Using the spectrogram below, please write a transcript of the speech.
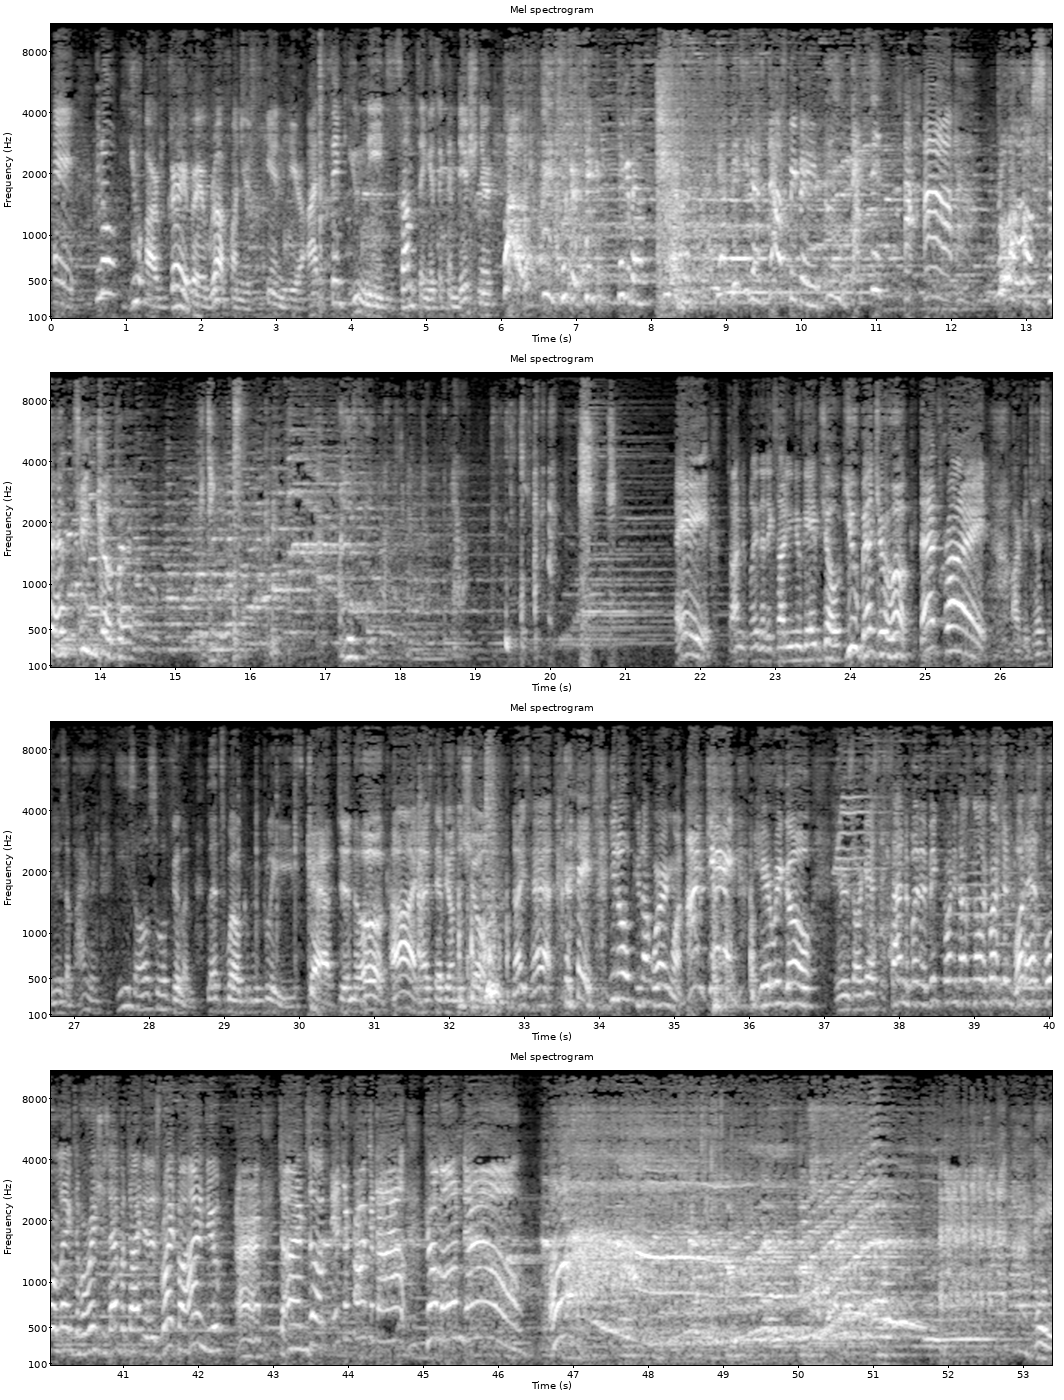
Hey, you know, you are very, very rough on your skin here. I think you need something as a conditioner. Whoa! Tinker, Tinker, Tinkerbell. Yeah, Pixie dust. Douse me, babe. That's it. Blast that Tinkerbell. Tinker, come here. What you say? Hey, time to play that exciting new game show. You bet your hook. That's right. Our contestant is a pirate. He's also a villain. Let's welcome him, please, Captain Hook. Hi, nice to have you on the show. Nice hat. Hey, you know, you're not wearing one. I'm kidding. Here we go. Here's our guest. It's time to play the big $20,000 question. What has four legs, a voracious appetite, and is right behind you? Uh, time's up. It's a crocodile. Come on down. Hey,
